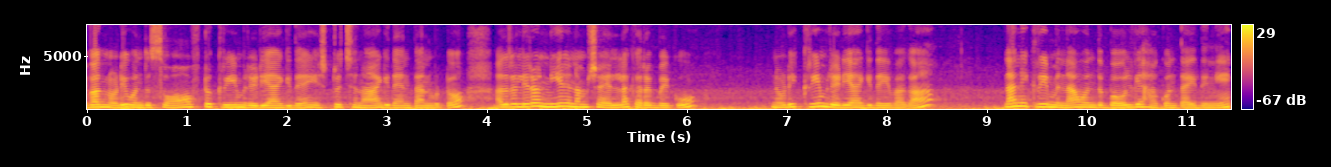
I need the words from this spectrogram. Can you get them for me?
ಇವಾಗ ನೋಡಿ ಒಂದು ಸಾಫ್ಟ್ ಕ್ರೀಮ್ ರೆಡಿಯಾಗಿದೆ ಎಷ್ಟು ಚೆನ್ನಾಗಿದೆ ಅಂತ ಅಂದ್ಬಿಟ್ಟು ಅದರಲ್ಲಿರೋ ನೀರಿನ ಅಂಶ ಎಲ್ಲ ಕರಗಬೇಕು. ನೋಡಿ ಕ್ರೀಮ್ ರೆಡಿಯಾಗಿದೆ ಇವಾಗ. ನಾನು ಈ ಕ್ರೀಮನ್ನು ಒಂದು ಬೌಲ್ಗೆ ಹಾಕೊತಾ ಇದ್ದೀನಿ.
